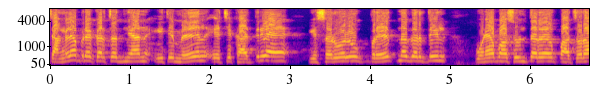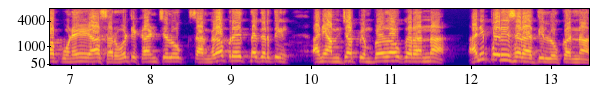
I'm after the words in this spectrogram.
चांगल्या प्रकारचं ज्ञान इथे मिळेल याची खात्री आहे. हे सर्व लोक प्रयत्न करतील. पुण्यापासून तर पाचोरा पुणे या सर्व ठिकाणचे लोक चांगला प्रयत्न करतील. आणि आमच्या पिंपळगावकरांना आणि परिसरातील लोकांना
